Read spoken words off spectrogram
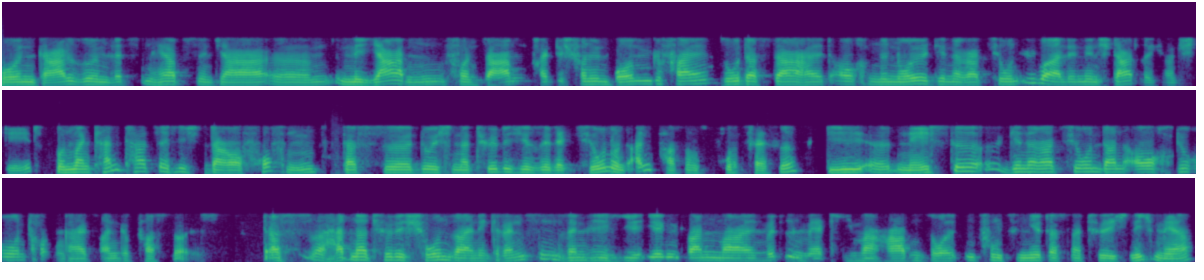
Und gerade so im letzten Herbst sind ja äh, Milliarden von Samen praktisch von den Bäumen gefallen, so dass da halt auch eine neue Generation überall in den Startlöchern steht. Und man kann tatsächlich darauf hoffen, dass äh, durch natürliche Selektion und Anpassungsprozesse die äh, nächste Generation dann auch dürre- und trockenheitsangepasster ist. Das hat natürlich schon seine Grenzen. Wenn wir hier irgendwann mal ein Mittelmeerklima haben sollten, funktioniert das natürlich nicht mehr.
